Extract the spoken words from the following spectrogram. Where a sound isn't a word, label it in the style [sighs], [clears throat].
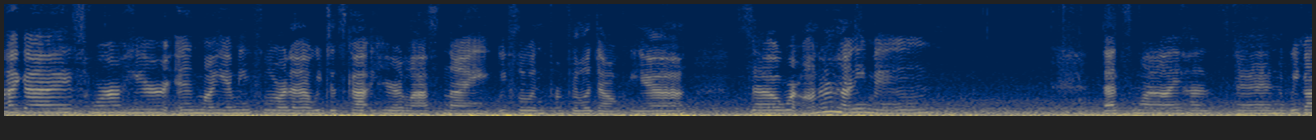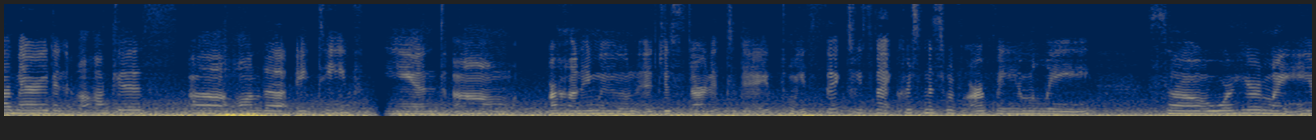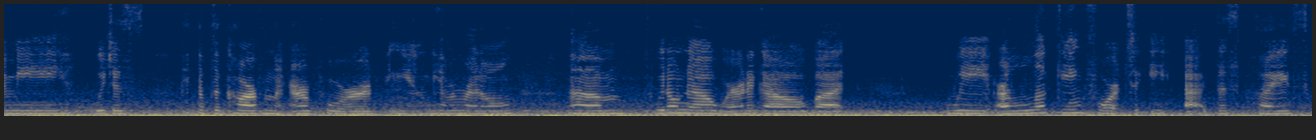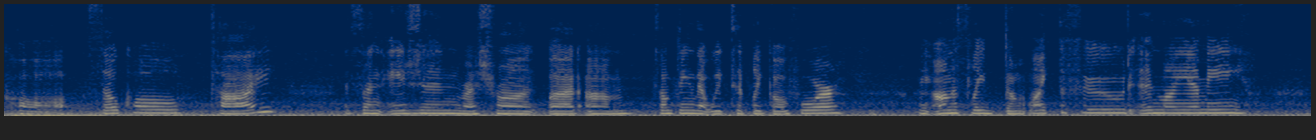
Hi guys, we're here in Miami, Florida. We just got here last night. We flew in from Philadelphia. So we're on our honeymoon. That's my husband. We got married in August uh, on the 18th. And um, our honeymoon, it just started today, the 26th. We spent Christmas with our family. So we're here in Miami. We just picked up the car from the airport and we have a rental. Um, we don't know where to go, but we are looking for to eat at this place called Soko Thai. It's an Asian restaurant, but um, something that we typically go for. I honestly don't like the food in Miami,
